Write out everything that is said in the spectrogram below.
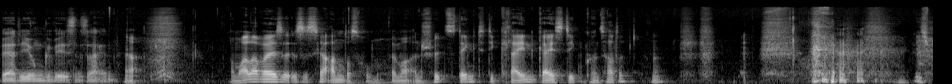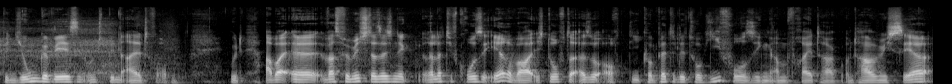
werde jung gewesen sein. Ja. Normalerweise ist es ja andersrum. Wenn man an Schütz denkt, die kleinen geistigen Konzerte. Ne? ich bin jung gewesen und bin alt worden. Gut, aber äh, was für mich tatsächlich eine relativ große Ehre war, ich durfte also auch die komplette Liturgie vorsingen am Freitag und habe mich sehr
